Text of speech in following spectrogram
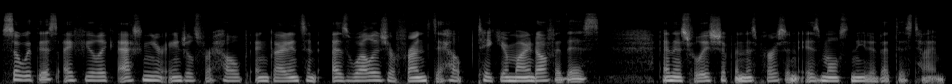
So, with this, I feel like asking your angels for help and guidance, and as well as your friends to help take your mind off of this and this relationship and this person is most needed at this time.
